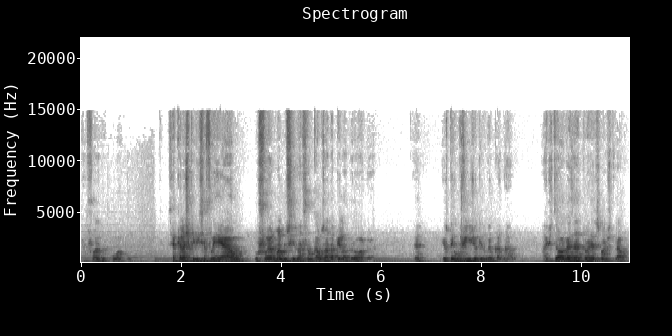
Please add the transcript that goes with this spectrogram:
está fora do corpo, se aquela experiência foi real ou foi uma alucinação causada pela droga. Né? Eu tenho um vídeo aqui no meu canal, As Drogas da Projeção Astral.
